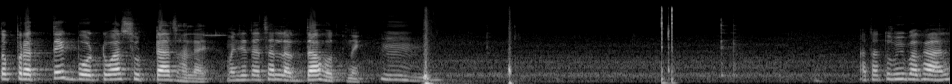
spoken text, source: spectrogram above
तर प्रत्येक बोटवा सुट्टा झालाय. म्हणजे त्याचा लगदा होत नाही. आता तुम्ही बघाल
